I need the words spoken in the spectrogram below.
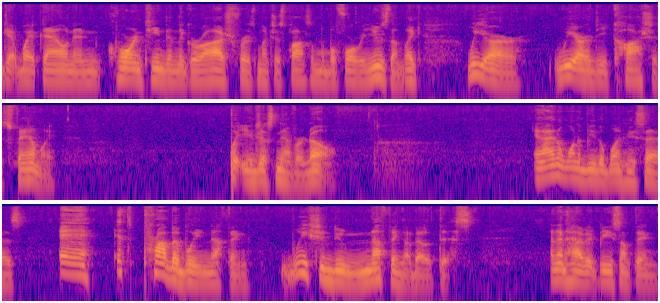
get wiped down and quarantined in the garage for as much as possible before we use them. Like, we are, we are the cautious family. But you just never know. And I don't want to be the one who says, eh, it's probably nothing we should do nothing about this and then have it be something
